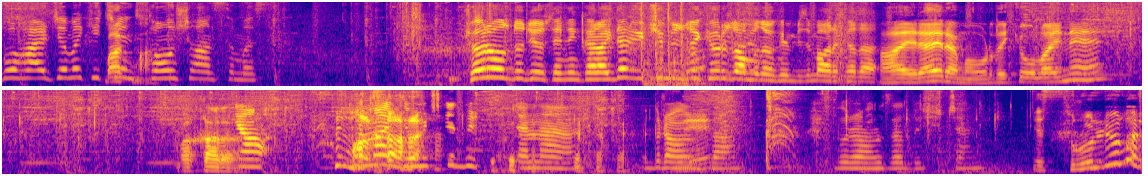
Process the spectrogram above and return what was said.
Bu harcamak için Bakma. son şansımız. Kör oldu diyor senin karakter. Üçümüz de körüz amına koyayım bizim arkada. Hayır hayır ama oradaki olay ne? Makara. Ya Kemal gümüşe düşeceksin ha. Bronza. Bronza düşeceksin. Ya trollüyorlar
